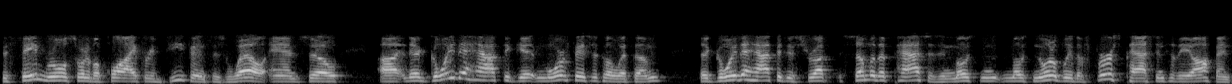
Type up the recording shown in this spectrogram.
the same rules sort of apply for defense as well. And so uh, they're going to have to get more physical with them. They're going to have to disrupt some of the passes, and most most notably, the first pass into the offense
